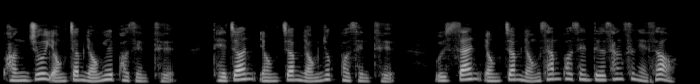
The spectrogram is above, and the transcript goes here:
광주 0.01%, 대전 0.06%, 울산 0.03% 상승해서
